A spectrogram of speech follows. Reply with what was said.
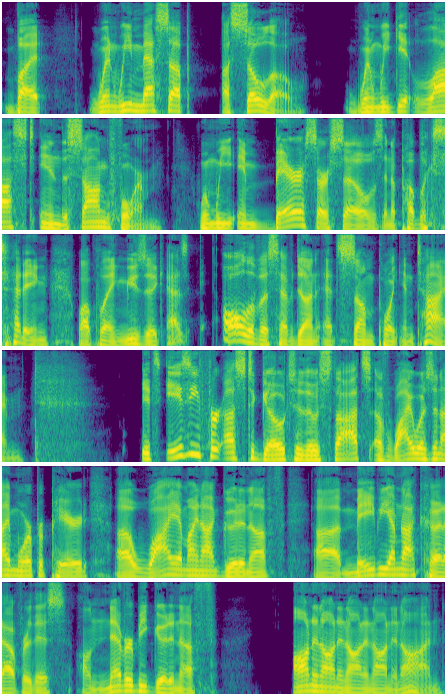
But when we mess up a solo, when we get lost in the song form, when we embarrass ourselves in a public setting while playing music, as all of us have done at some point in time, it's easy for us to go to those thoughts of why wasn't I more prepared? Uh, why am I not good enough? Uh, maybe I'm not cut out for this. I'll never be good enough. On and on and on and on and on.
